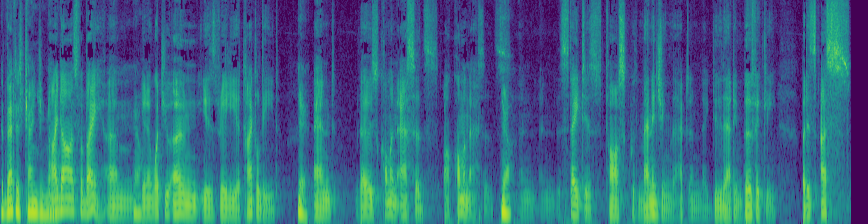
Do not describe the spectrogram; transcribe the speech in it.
But that is changing now. Idas for Bay. Um, Yeah. You know, what you own is really a title deed, Yeah, and those common assets are common assets. Yeah. And, and the state is tasked with managing that, and they do that imperfectly. But it's us,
